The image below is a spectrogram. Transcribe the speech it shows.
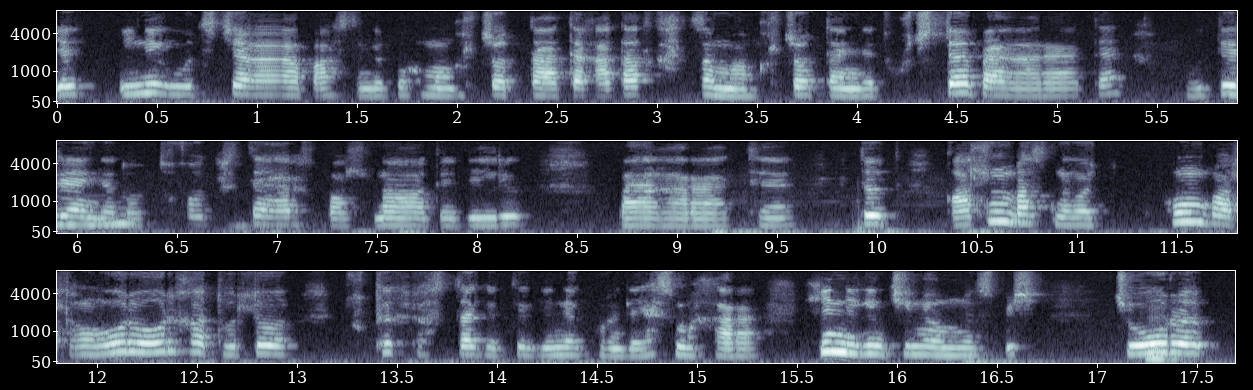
яг энийг үзэж байгаа бас ингээд бүх монголчуудаа тэг гадаад гацсан монголчуудаа ингээд хүчтэй байгаараа тэг бүгдээрээ ингээд удахгүй гэртээ харах болноо. Тэгээд эрэг байгаараа тэг. Тэгэд гол нь бас нөгөө хүн болгон өөрөө өөрийнхөө төлөө зүтгэх ёстой гэдэг энийг бүр ингээ яс махаараа хин нэгэн чиний өмнөөс биш чи өөрөө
